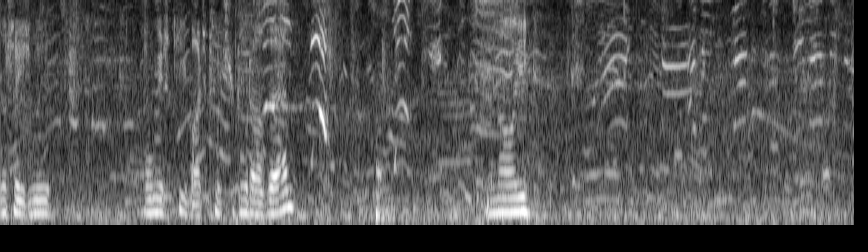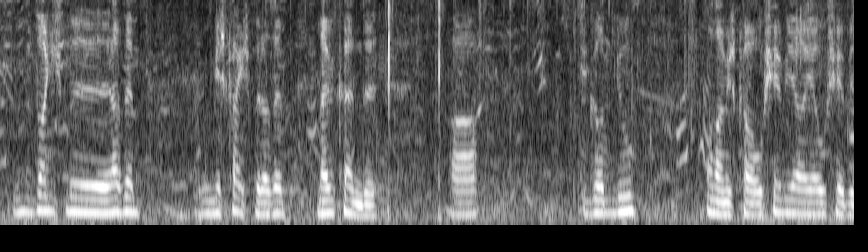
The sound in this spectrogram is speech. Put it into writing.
zaczęliśmy pomieszkiwać po razem. No i bywaliśmy razem, mieszkaliśmy razem na weekendy, a tygodniu ona mieszkała u siebie, a ja u siebie.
